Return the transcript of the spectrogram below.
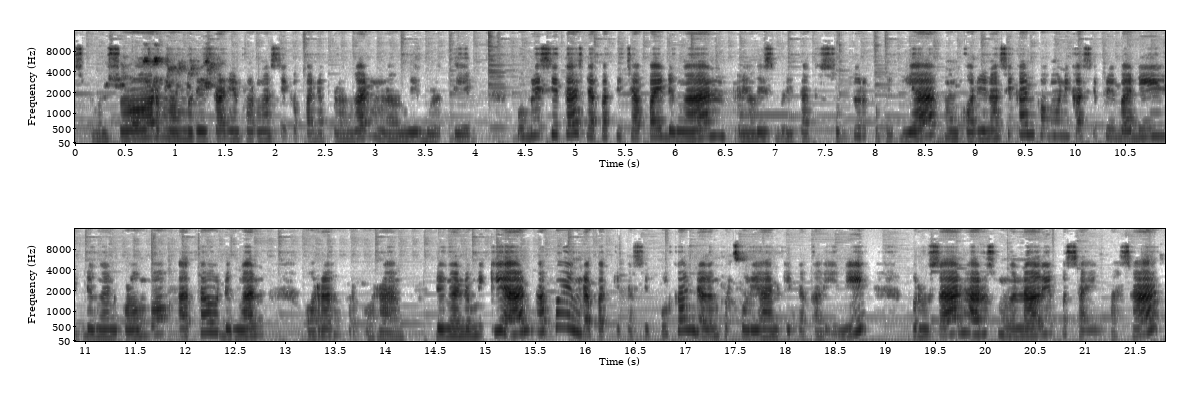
Sponsor memberikan informasi kepada pelanggan melalui buletin. Publisitas dapat dicapai dengan rilis berita terstruktur ke media, mengkoordinasikan komunikasi pribadi dengan kelompok atau dengan orang per orang. Dengan demikian, apa yang dapat kita simpulkan dalam perkuliahan kita kali ini? Perusahaan harus mengenali pesaing pasar,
